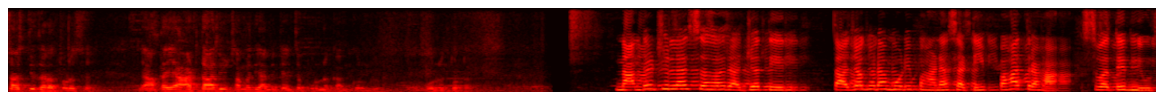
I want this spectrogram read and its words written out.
साचते जरा थोडंसं. आता या आठ दहा दिवसामध्ये आम्ही त्यांचं पूर्ण काम करून घेऊ. पूर्ण टोटल नांदेड जिल्ह्यासह राज्यातील ताज्या घडामोडी पाहण्यासाठी पाहत रहा स्वते न्यूज.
